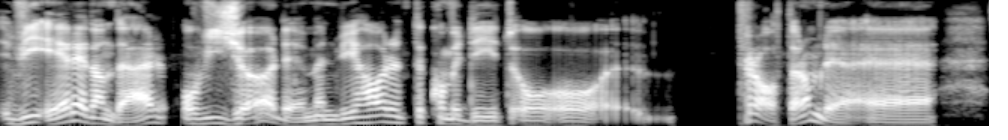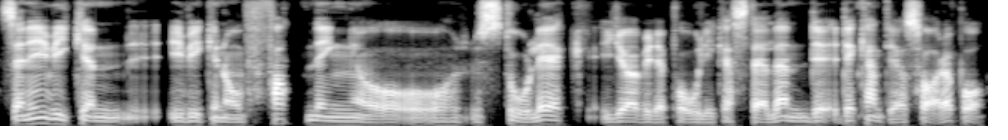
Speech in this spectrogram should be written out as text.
Vi är redan där och vi gör det, men vi har inte kommit dit och, och pratar om det. Eh, sen i vilken, i vilken omfattning och, och, storlek gör vi det på olika ställen, det, det, kan inte jag svara på.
